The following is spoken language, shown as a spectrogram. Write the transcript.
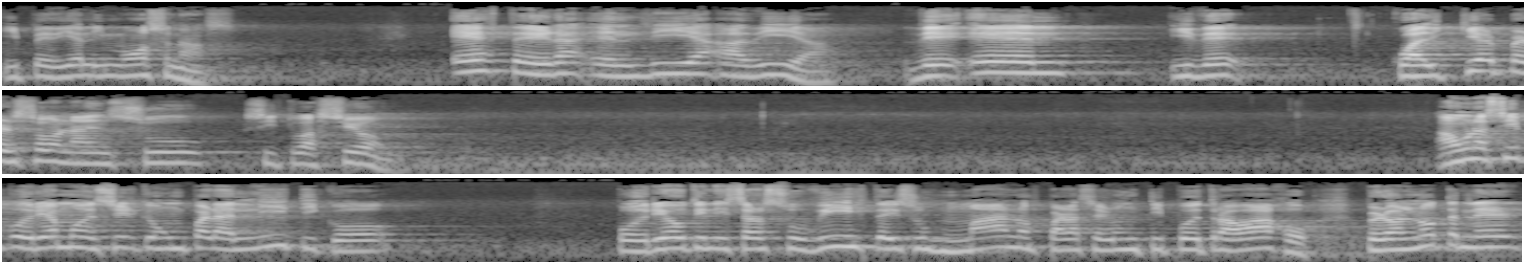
y pedía limosnas. Este era el día a día de él y de cualquier persona en su situación. Aún así podríamos decir que un paralítico podría utilizar su vista y sus manos para hacer un tipo de trabajo, pero al no tener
